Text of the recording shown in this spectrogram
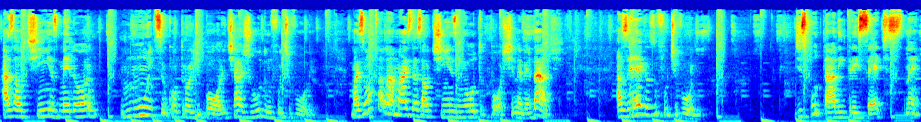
as altinhas melhoram muito seu controle de bola e te ajudam no futebol. Mas vamos falar mais das altinhas em outro poste, não é verdade? As regras do futebol. Disputada em três sets, né?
